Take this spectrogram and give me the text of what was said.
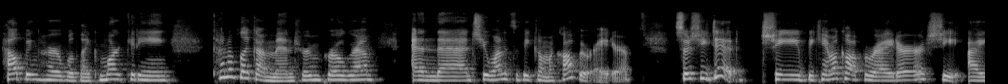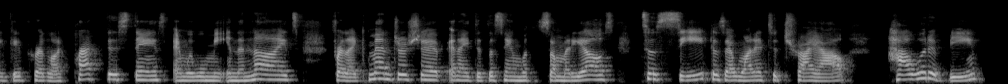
helping her with like marketing, kind of like a mentoring program. And then she wanted to become a copywriter. So she did. She became a copywriter. She I gave her like practice things and we will meet in the nights for like mentorship. And I did the same with somebody else to see because I wanted to try out how would it be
